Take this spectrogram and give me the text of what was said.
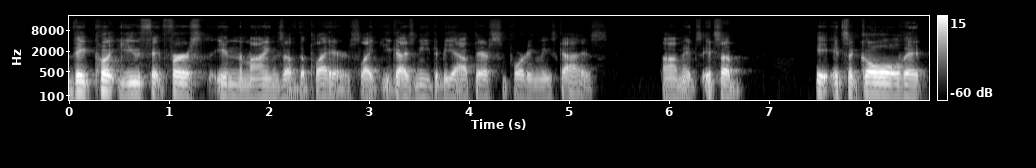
they put youth at first in the minds of the players. Like you guys need to be out there supporting these guys. Um, it's it's a it's a goal that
